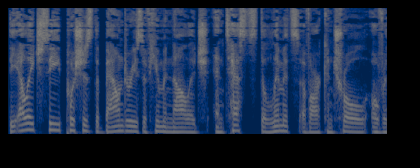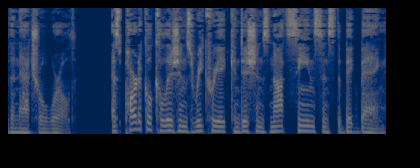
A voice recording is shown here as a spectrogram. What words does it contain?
The LHC pushes the boundaries of human knowledge and tests the limits of our control over the natural world. As particle collisions recreate conditions not seen since the Big Bang,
